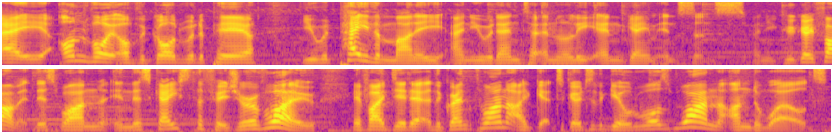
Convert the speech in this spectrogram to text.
A envoy of the god would appear. You would pay the money, and you would enter an elite endgame instance. And you could go farm it. This one, in this case, the Fissure of Woe. If I did it at the Grenth one, I'd get to go to the Guild Wars 1 Underworlds.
